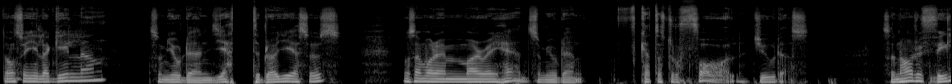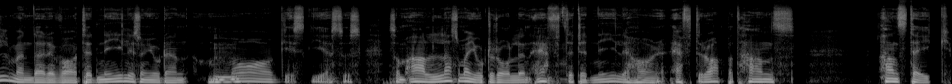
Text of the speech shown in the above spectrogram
De som gillar Gillan, som gjorde en jättebra Jesus. Och sen var det Murray Head som gjorde en katastrofal Judas. Sen har du filmen där det var Ted Neely som gjorde en Mm. magisk Jesus. Som alla som har gjort rollen efter Ted Neely har efterapat hans, hans take.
